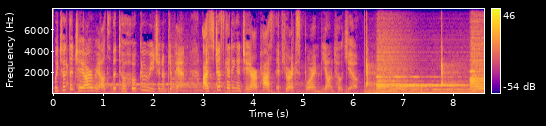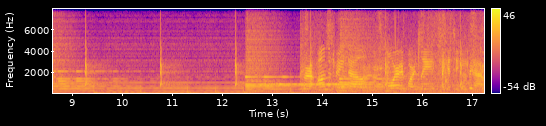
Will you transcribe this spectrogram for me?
We took the JR rail to the Tohoku region of Japan. I suggest getting a JR pass if you're exploring beyond Tokyo. Importantly, I get to eat now.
